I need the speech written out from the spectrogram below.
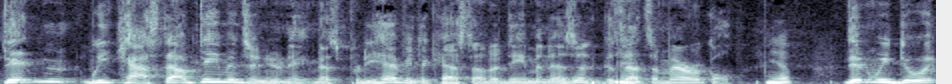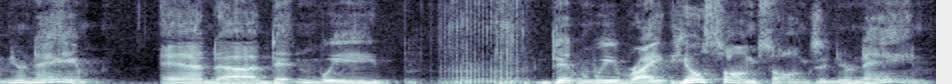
didn't we cast out demons in your name? That's pretty heavy to cast out a demon, isn't it? Because that's a miracle. Yep. Didn't we do it in your name? And uh, didn't we didn't we write Hillsong songs in your name?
